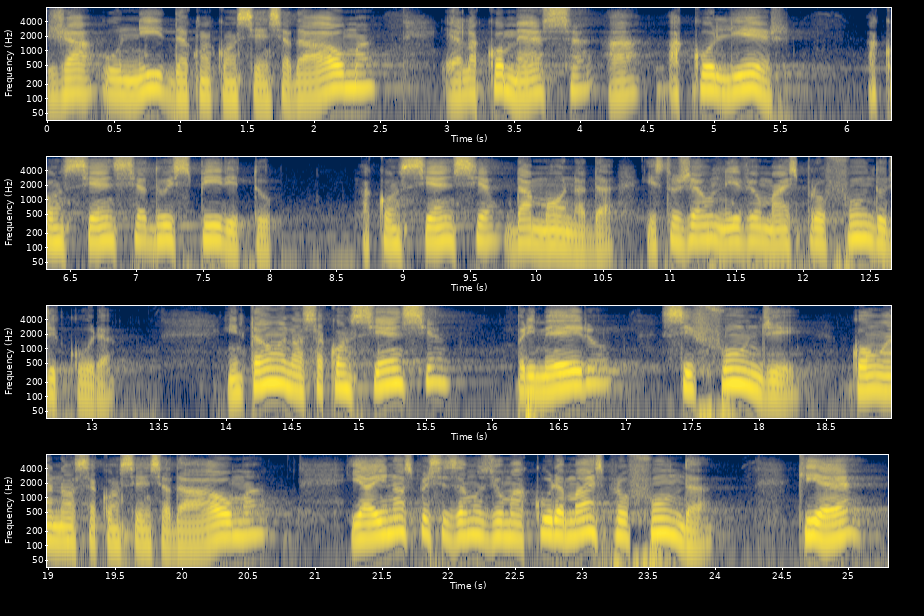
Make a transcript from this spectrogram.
já unida com a consciência da alma, ela começa a acolher a consciência do espírito, a consciência da mônada. Isto já é um nível mais profundo de cura. Então, a nossa consciência, primeiro, se funde com a nossa consciência da alma, e aí nós precisamos de uma cura mais profunda, que é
